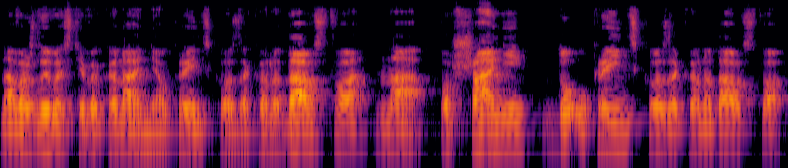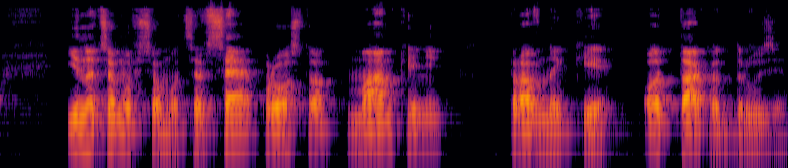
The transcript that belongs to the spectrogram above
на важливості виконання українського законодавства, на пошані до українського законодавства. І на цьому всьому це все просто мамкині правники. От так, от, друзі.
